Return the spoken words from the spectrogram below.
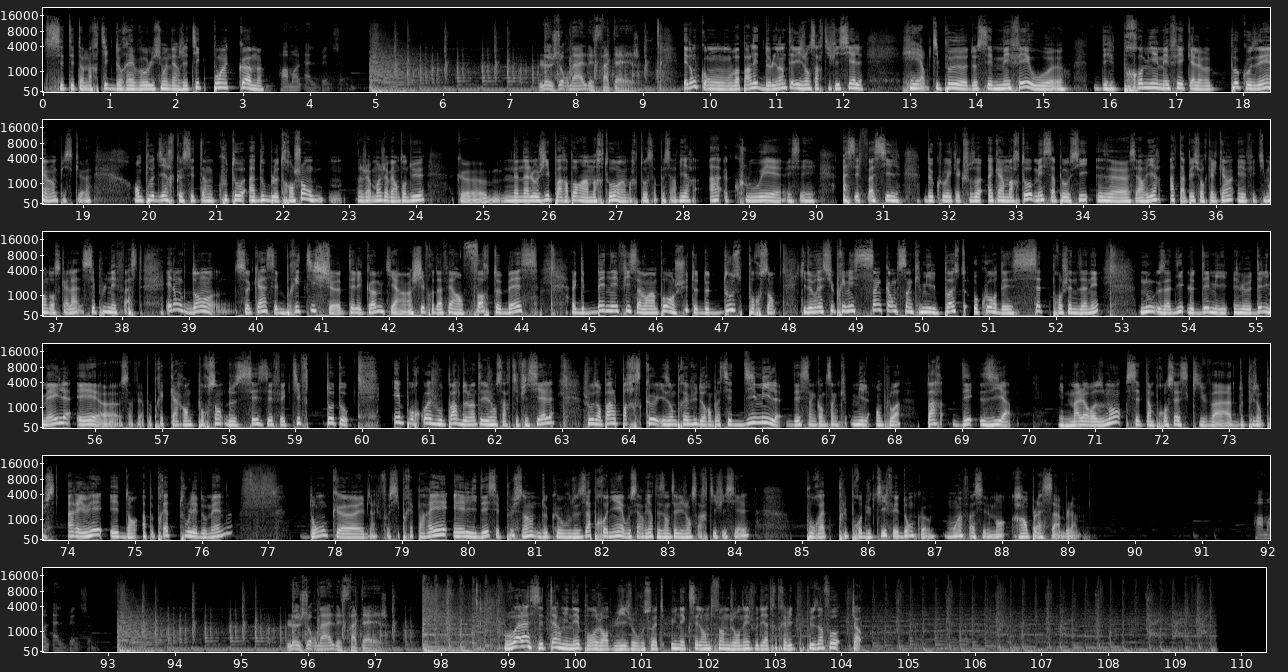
C'était un article de révolutionénergétique.com le journal des stratèges. Et donc on va parler de l'intelligence artificielle et un petit peu de ses méfaits ou euh, des premiers méfaits qu'elle peut causer, hein, puisque on peut dire que c'est un couteau à double tranchant. Moi j'avais entendu que une analogie par rapport à un marteau. Un marteau, ça peut servir à clouer, et c'est assez facile de clouer quelque chose avec un marteau, mais ça peut aussi euh, servir à taper sur quelqu'un, et effectivement, dans ce cas-là, c'est plus néfaste. Et donc, dans ce cas, c'est British Telecom qui a un chiffre d'affaires en forte baisse, avec des bénéfices avant impôt en chute de 12%, qui devrait supprimer 55 000 postes au cours des 7 prochaines années nous a dit le, le Daily Mail et euh, ça fait à peu près 40% de ses effectifs totaux. Et pourquoi je vous parle de l'intelligence artificielle? Je vous en parle parce qu'ils ont prévu de remplacer 10 000 des 55 000 emplois par des IA. Et malheureusement, c'est un process qui va de plus en plus arriver et dans à peu près tous les domaines. Donc, euh, eh bien, il faut s'y préparer. Et l'idée, c'est plus hein, de que vous appreniez à vous servir des intelligences artificielles pour être plus productif et donc euh, moins facilement remplaçable. Le journal des stratèges. Voilà, c'est terminé pour aujourd'hui. Je vous souhaite une excellente fin de journée. Je vous dis à très très vite pour plus d'infos. Ciao.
